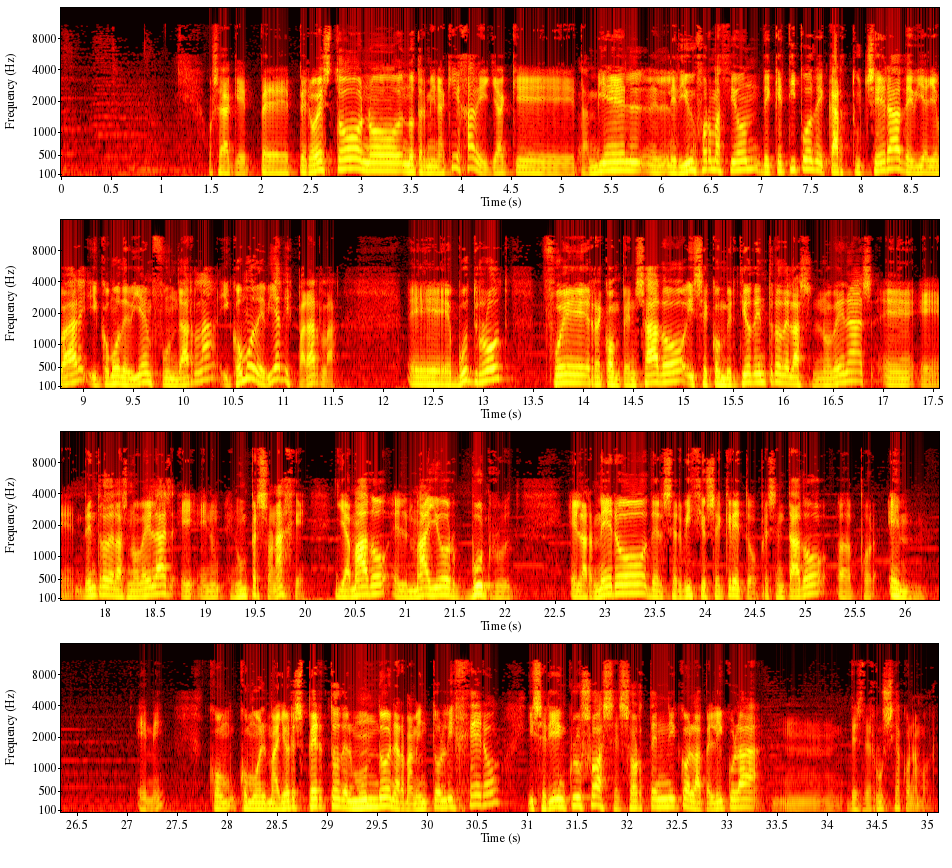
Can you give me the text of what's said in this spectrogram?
o sea que, pe- pero esto no, no termina aquí, Javi, ya que también le dio información de qué tipo de cartuchera debía llevar y cómo debía enfundarla y cómo debía dispararla. Eh, fue recompensado y se convirtió dentro de las novelas, eh, eh, dentro de las novelas eh, en, un- personaje llamado el Mayor Woodrow, el armero del servicio secreto, presentado por M. M, com- como el mayor experto del mundo en armamento ligero y sería incluso asesor técnico en la película mm, Desde Rusia con Amor.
